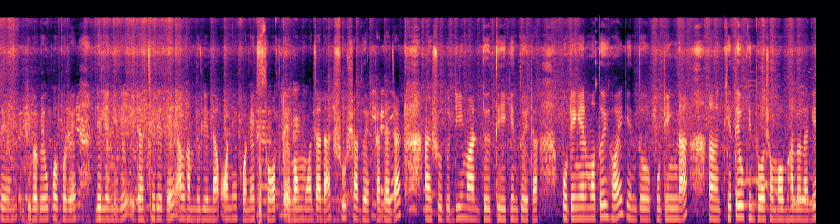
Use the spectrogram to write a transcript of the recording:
যে কীভাবে উপর করে ঢেলে নিলে এটা ছেড়ে দেয়। আলহামদুলিল্লাহ অনেক অনেক সফট এবং মজাদার সুস্বাদু একটা ডেজার্ট আর শুধু ডিম আর দুধ দিয়ে কিন্তু এটা পুডিংয়ের মতোই হয় কিন্তু পুডিং না খেতেও কিন্তু অসম্ভব ভালো লাগে।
